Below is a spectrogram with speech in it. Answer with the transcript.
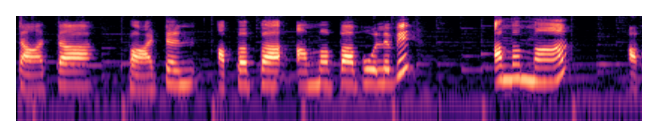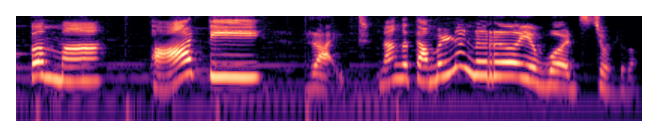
Tata, Patan, Appappa, Ammappa polave. Amamma, Appamma, Party. Right நாங்கள் தமிழில் நிறைய வேர்ட்ஸ் சொல்லுவோம்.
